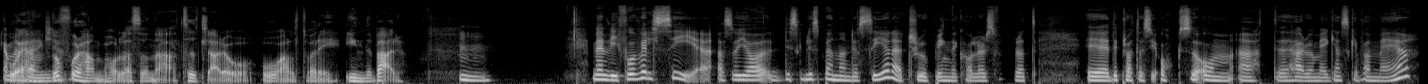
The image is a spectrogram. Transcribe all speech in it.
Ja, och ändå verkligen. får han behålla sina titlar och, och allt vad det innebär. Mm. Men vi får väl se, alltså jag, det ska bli spännande att se det här Trooping the Colors, för att eh, det pratas ju också om att Harry och Meghan ska vara med Eh,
